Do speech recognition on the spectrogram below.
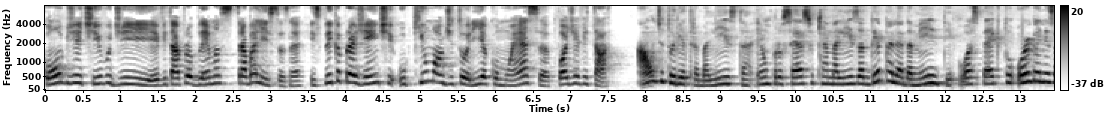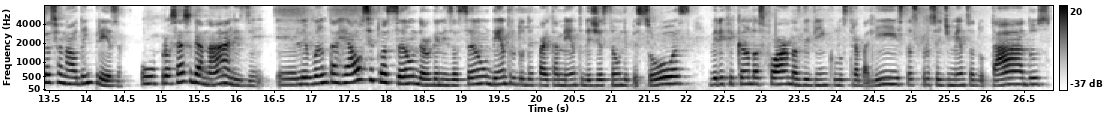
com o objetivo de evitar problemas trabalhistas, né? Explica pra gente o que uma auditoria como essa pode evitar. A auditoria trabalhista é um processo que analisa detalhadamente o aspecto organizacional da empresa. O processo de análise é, levanta a real situação da organização dentro do departamento de gestão de pessoas, verificando as formas de vínculos trabalhistas, procedimentos adotados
